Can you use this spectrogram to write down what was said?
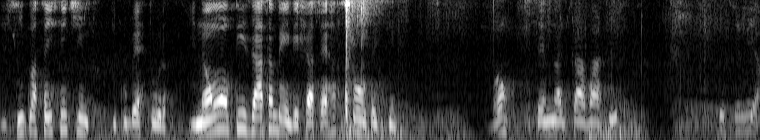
de 5 a 6 centímetros de cobertura. E não pisar também, deixar a terra solta em cima. Tá bom? Vou terminar de cavar aqui. Vou semear.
